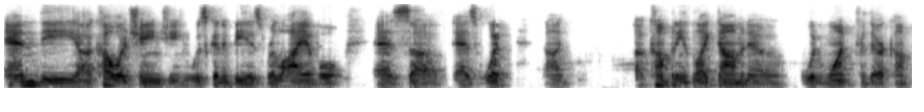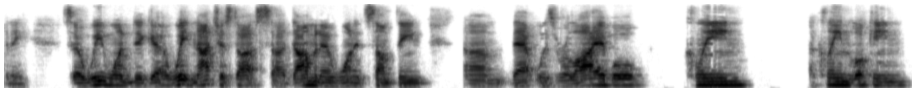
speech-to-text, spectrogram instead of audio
and the uh, color changing was going to be as reliable as uh, as what uh, a company like Domino would want for their company. So we wanted to go. Wait, not just us. Uh, Domino wanted something um, that was reliable, clean, a clean looking,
